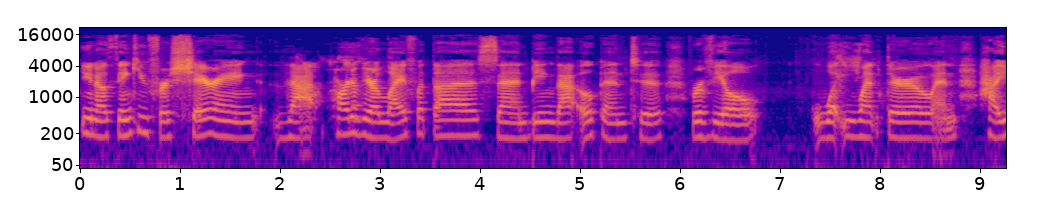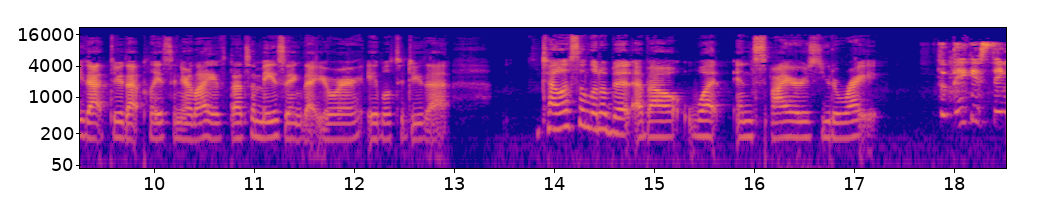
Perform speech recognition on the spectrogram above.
you know, thank you for sharing that part of your life with us and being that open to reveal what you went through and how you got through that place in your life. That's amazing that you were able to do that. Tell us a little bit about what inspires you to write. the biggest thing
